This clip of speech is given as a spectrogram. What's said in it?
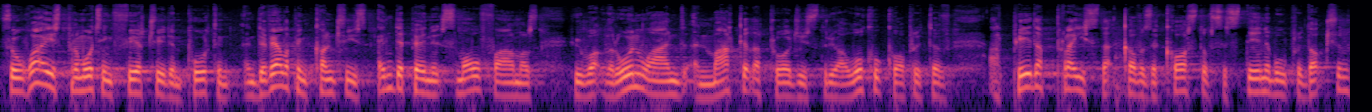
So why is promoting fair trade important? In developing countries, independent small farmers who work their own land and market their produce through a local cooperative are paid a price that covers the cost of sustainable production.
